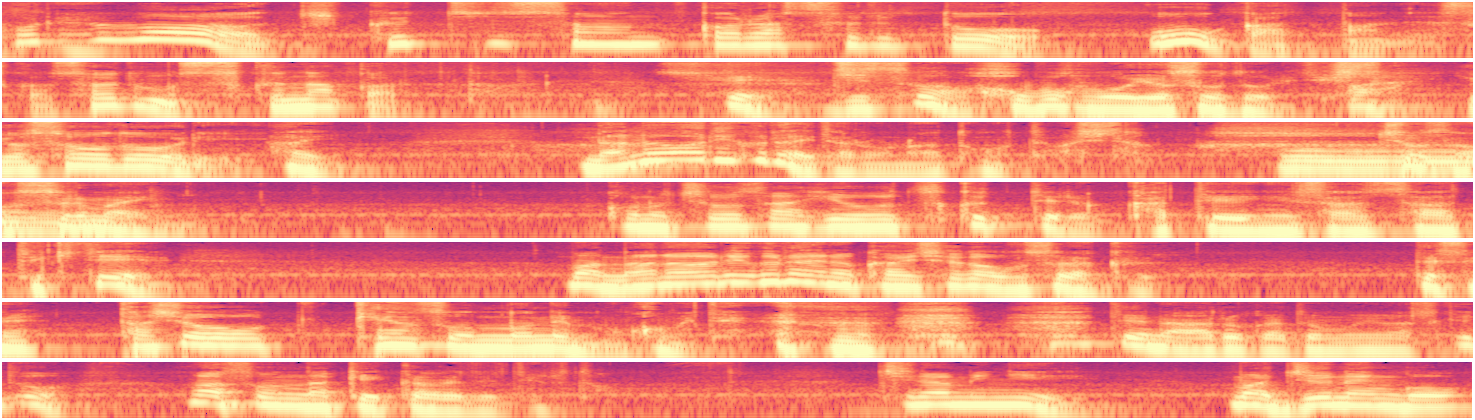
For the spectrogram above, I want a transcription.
これは菊池さんからすると多かったんですか？それとも少なかった？ええ、実はほぼほぼ予想通りでした。予想通りはい。7割ぐらいだろうなと思ってました。調査をする前に。この調査票を作ってる過程に携わってきて、まあ7割ぐらいの会社がおそらくですね、多少謙遜の念も込めて っていうのはあるかと思いますけど、まあそんな結果が出てると。ちなみに、まあ10年後、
